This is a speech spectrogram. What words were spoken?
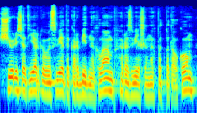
Щурясь от яркого света карбидных ламп, развешанных под потолком,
